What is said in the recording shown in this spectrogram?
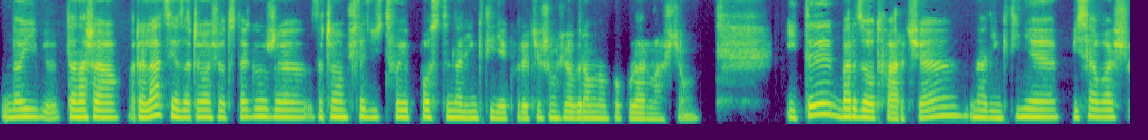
No i ta nasza relacja zaczęła się od tego, że zaczęłam śledzić Twoje posty na LinkedInie, które cieszą się ogromną popularnością. I Ty bardzo otwarcie na LinkedInie pisałaś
